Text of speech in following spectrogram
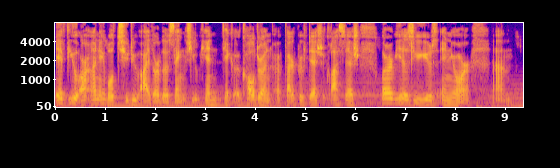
if you are unable to do either of those things, you can take a cauldron, a fireproof dish, a glass dish, whatever it is you use in your um,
